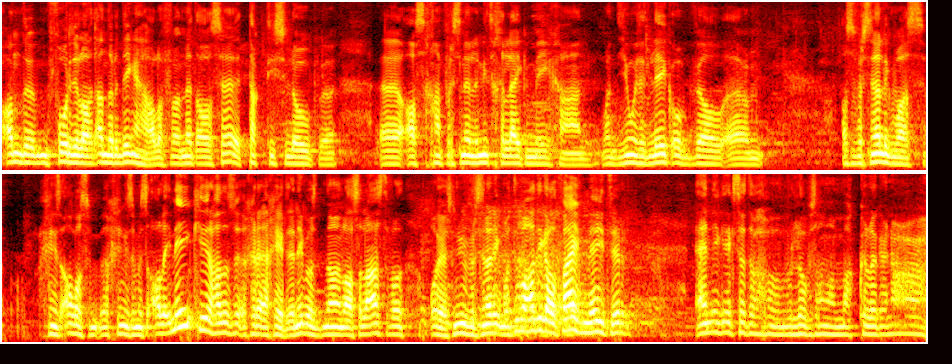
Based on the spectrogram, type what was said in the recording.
andere, voordelen uit andere dingen halen, van, net als tactisch lopen, eh, als ze gaan versnellen niet gelijk meegaan. Want die jongens, het leek op wel, ehm, als er versnelling was, gingen ze, alles, gingen ze met z'n allen in één keer hadden ze gereageerd. En ik was dan als laatste van, oh ja, is nu versnelling. Maar toen had ik al vijf meter. En ik, ik zat, oh, we lopen allemaal makkelijk. En, ah.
